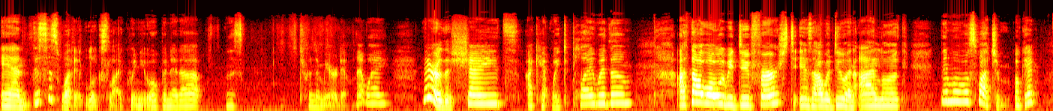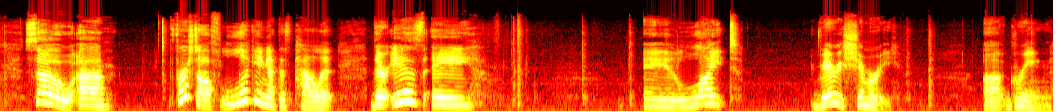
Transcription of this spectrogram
And this is what it looks like when you open it up. Let's turn the mirror down that way. There are the shades. I can't wait to play with them. I thought what we would do first is I would do an eye look, then we will swatch them, okay? So, uh, first off, looking at this palette, there is a a light very shimmery uh, green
